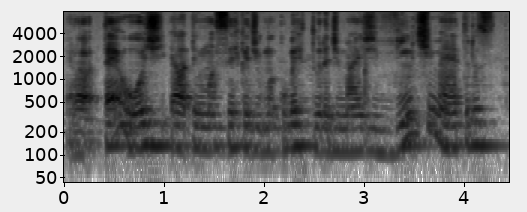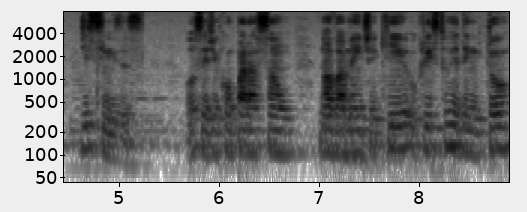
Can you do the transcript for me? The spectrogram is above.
ela, até hoje ela tem uma cerca de uma cobertura de mais de 20 metros de cinzas. Ou seja, em comparação, novamente aqui, o Cristo Redentor,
